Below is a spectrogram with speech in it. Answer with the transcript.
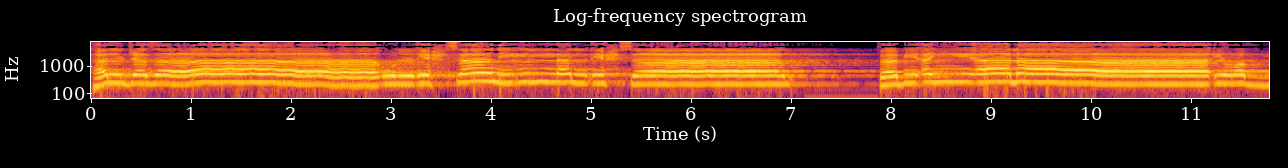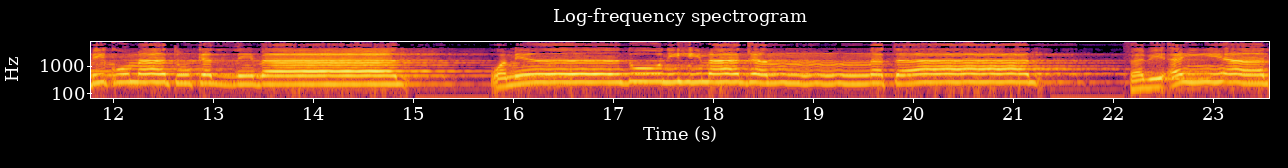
هل جزاء الإحسان إلا الإحسان؟ فبأي آلاء ربكما تكذبان؟ ومن دونهما جنتان. فبأي آلاء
